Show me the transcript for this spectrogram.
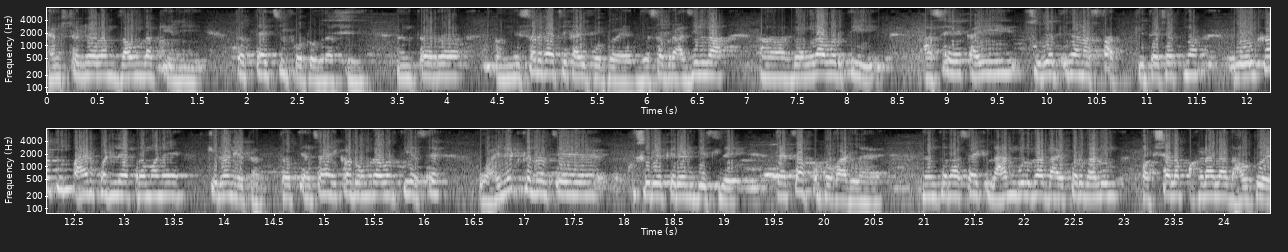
ॲम्स्टरडॅम जाऊनला केली. तर त्याची फोटोग्राफी नंतर निसर्गाचे काही फोटो आहेत. जसं ब्राझीलला डोंगरावरती असे काही सूर्यकिरण असतात की त्याच्यातनं लोलकातून बाहेर पडल्याप्रमाणे किरण येतात. तर त्याच्या एका डोंगरावरती असे व्हायलेट कलरचे सूर्यकिरण दिसले त्याचा फोटो काढला आहे नंतर असा एक लहान मुलगा डायपर घालून पक्षाला पकडायला धावतोय.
